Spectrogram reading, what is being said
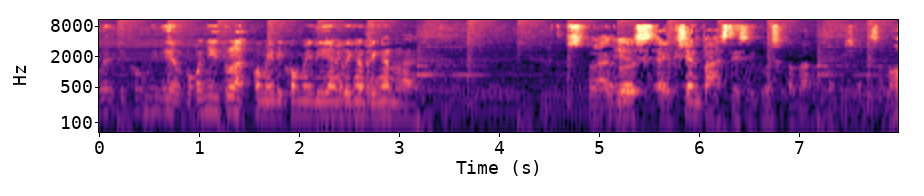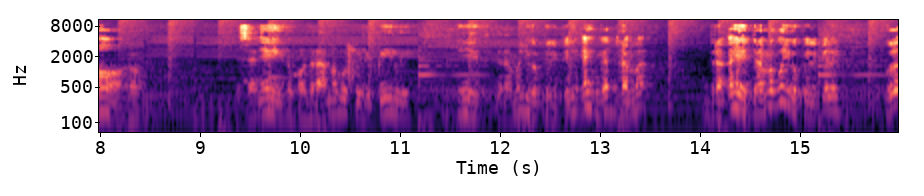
romantic comedy ya. Pokoknya itulah komedi-komedi yang ringan-ringan lah. Terus apa lagi? ya? Terus action pasti sih, gue suka banget action sama horror. Biasanya itu kalau drama gue pilih-pilih. Iya, drama juga pilih-pilih. Eh enggak drama. Dra eh drama gue juga pilih-pilih. Gue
